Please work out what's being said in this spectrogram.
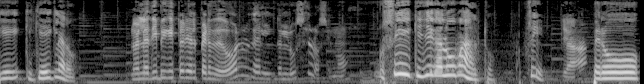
que- que quede claro. ¿no es la típica historia del perdedor, del, del loser, o si no? Sí, que llega a lo más alto. Sí. Ya. Pero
